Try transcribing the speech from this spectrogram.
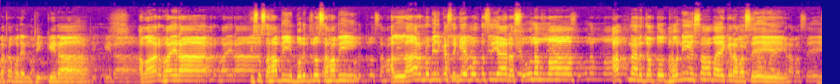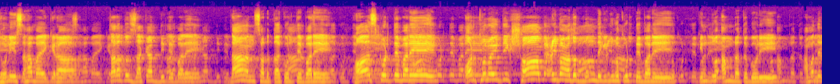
কথা বলেন ঠিক কিনা? আমার ভাইরা ভাইরা কিছু সাহাবি দরিদ্র সাহাবি আল্লাহর নবীর কাছে গিয়ে বলতেছে ইয়া রাসূলুল্লাহ। আপনার যত ধনী সাহাবায়ে কেরাম আছে ধনী সাহাবায়ে কেরাম তারা তো যাকাত দিতে পারে দান সাদকা করতে পারে হজ করতে পারে অর্থনৈতিক সব ইবাদত বন্দেগী গুলো করতে পারে কিন্তু আমরা তো গরিব আমাদের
